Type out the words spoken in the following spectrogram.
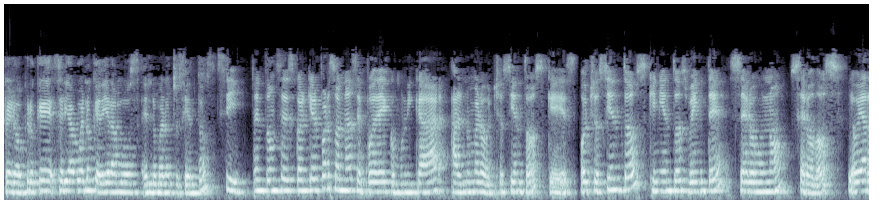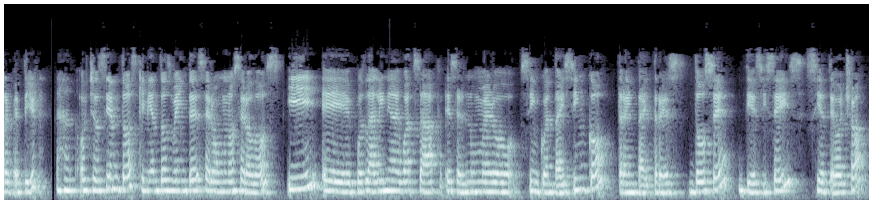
pero creo que sería bueno que diéramos el número 800. Sí, entonces cualquier persona se puede comunicar al número 800, que es 800-520-0102. Lo voy a repetir. 800-520-0102 y eh, pues la línea de WhatsApp es el número 55 33 12 16 78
